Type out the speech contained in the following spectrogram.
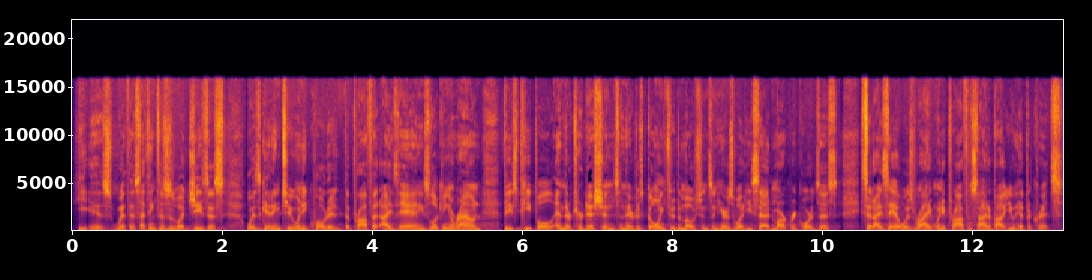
he is with us. I think this is what Jesus was getting to when he quoted the prophet Isaiah and he's looking around these people and their traditions and they're just going through the motions. And here's what he said Mark records this. He said, Isaiah was right when he prophesied about you hypocrites.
